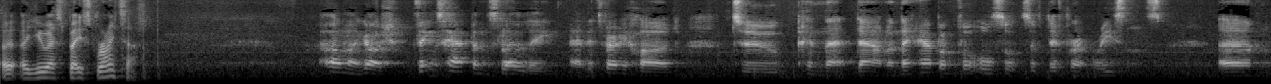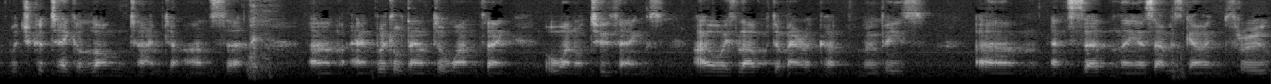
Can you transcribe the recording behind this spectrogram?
a, a US based writer? Oh my gosh, things happen slowly, and it's very hard to pin that down, and they happen for all sorts of different reasons, um, which could take a long time to answer um, and whittle down to one thing or one or two things. I always loved American movies, um, and certainly as I was going through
